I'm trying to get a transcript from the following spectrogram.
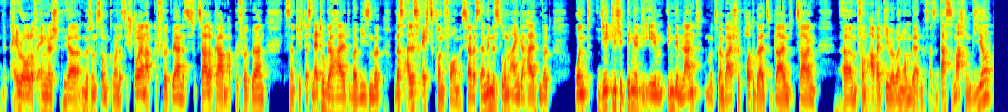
eine Payroll auf Englisch. Wir müssen uns darum kümmern, dass die Steuern abgeführt werden, dass die Sozialabgaben abgeführt werden, dass natürlich das Nettogehalt überwiesen wird und dass alles rechtskonform ist, ja, dass der Mindestlohn eingehalten wird und jegliche Dinge, die eben in dem Land, um jetzt beim Beispiel Portugal zu bleiben, sozusagen ähm, vom Arbeitgeber übernommen werden müssen. Also das machen wir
